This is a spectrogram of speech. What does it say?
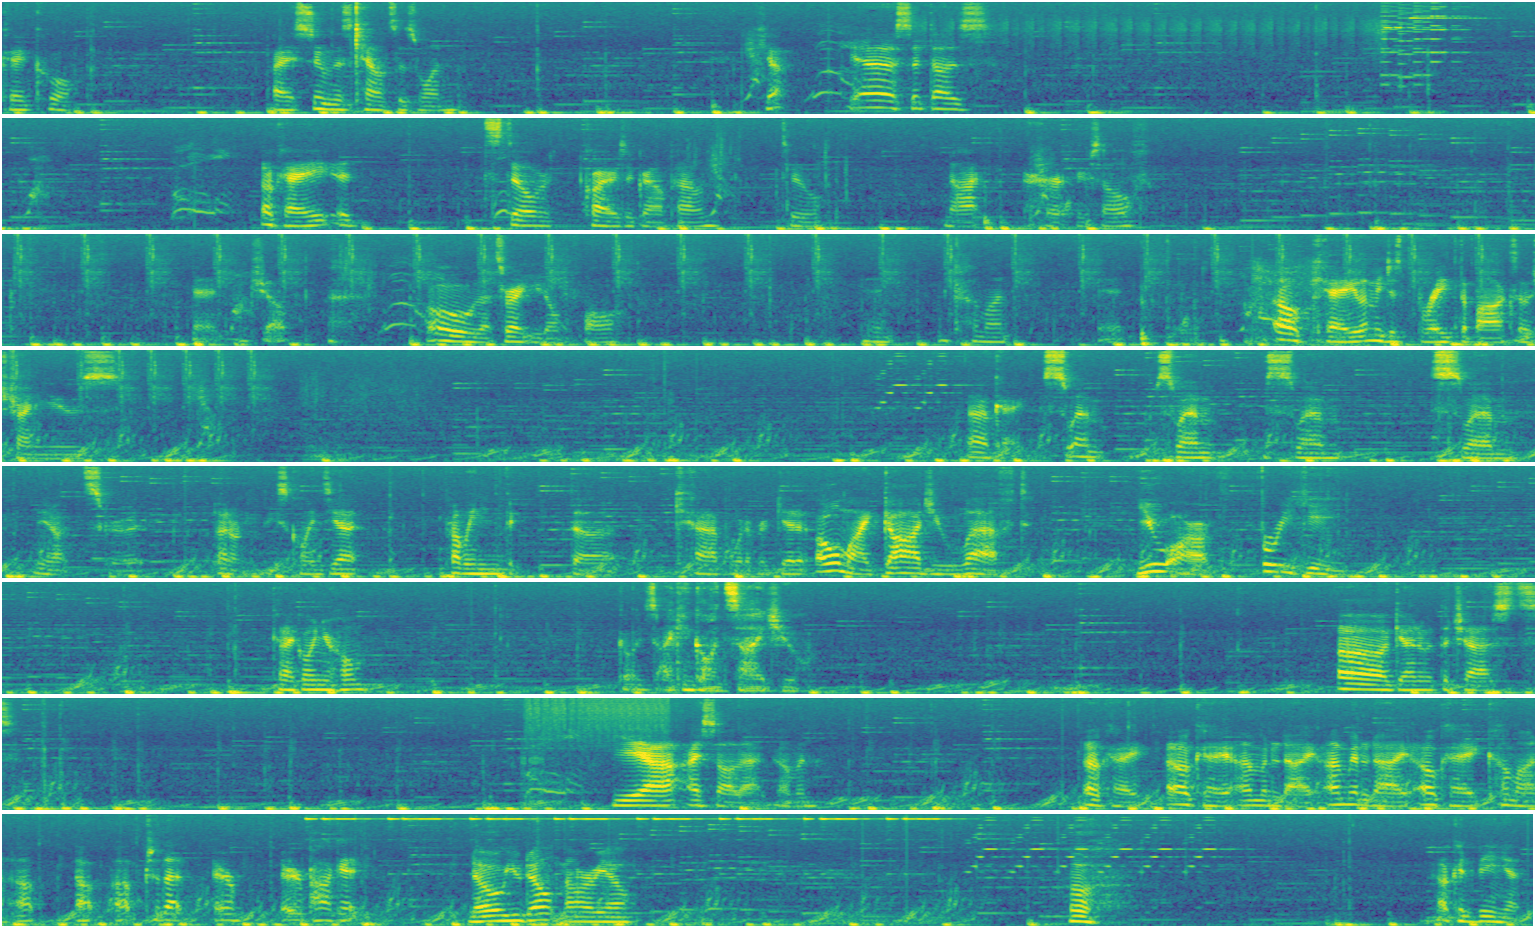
Okay, cool. I assume this counts as one. Yeah. Yes, it does. Okay, it still requires a ground pound to not hurt yourself. And jump. Oh, that's right, you don't fall. Come on. Okay, let me just break the box I was trying to use. Okay, swim, swim, swim, swim. You know, screw it. I don't need these coins yet. Probably need the, the cap whatever get it. Oh my god, you left. You are freaky. Can I go in your home? Go inside. I can go inside you. Oh, again with the chests. Yeah, I saw that coming. Okay, okay, I'm gonna die. I'm gonna die. Okay, come on, up, up, up to that air, air pocket. No, you don't, Mario. Oh. How convenient.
